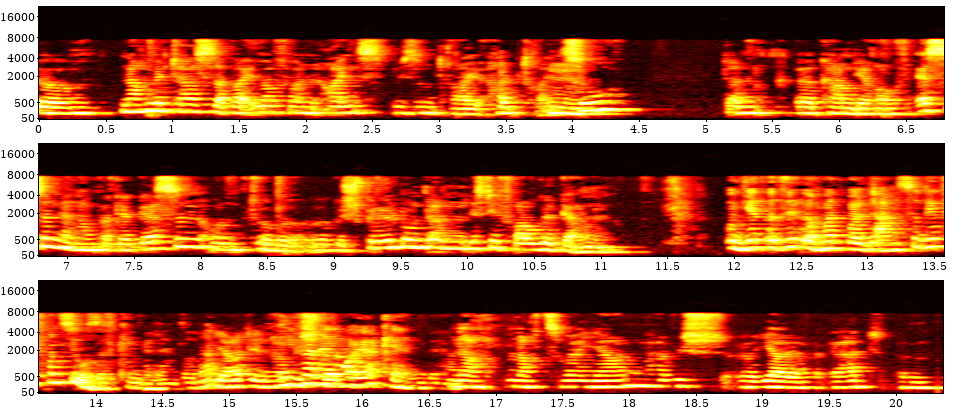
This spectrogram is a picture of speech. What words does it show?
Ähm, nachmittags, da war immer von eins bis um drei, halb drei Mhm. zu. Dann äh, kamen die rauf essen, dann haben wir gegessen und äh, gespült und dann ist die Frau gegangen. Und jetzt erzähl doch mal, weil da hast du den Franz Josef kennengelernt, oder? Ja, den habe Wie ich war denn dann, euer Kennenlernen? nach, nach zwei Jahren habe ich, äh, ja, er hat, ähm,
